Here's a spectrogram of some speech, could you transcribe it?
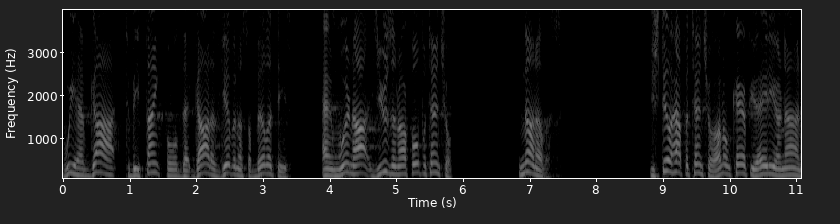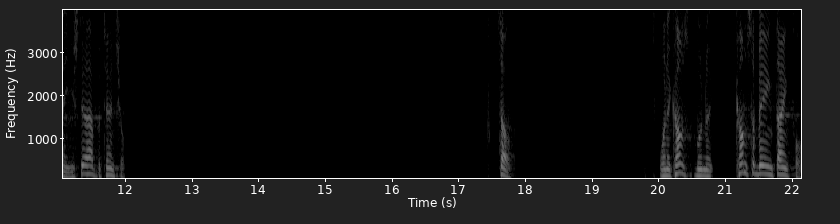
We have got be thankful that God has given us abilities and we're not using our full potential. None of us. You still have potential. I don't care if you're 80 or 90, you still have potential. So, when it comes when it comes to being thankful,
